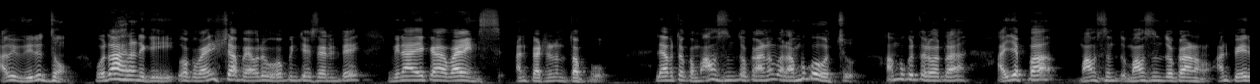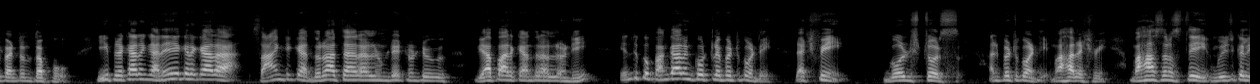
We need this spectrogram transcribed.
అవి విరుద్ధం. ఉదాహరణకి ఒక వైన్ షాప్ ఎవరు ఓపెన్ చేశారంటే వినాయక వైన్స్ అని పెట్టడం తప్పు. లేకపోతే ఒక మాంసం దుకాణం వాళ్ళు అమ్ముకోవచ్చు. అమ్ముకున్న తర్వాత అయ్యప్ప మాంసం మాంసం దుకాణం అని పేరు పెట్టడం తప్పు. ఈ ప్రకారంగా అనేక రకాల సాంఘిక దురాచారాలు ఉండేటువంటి వ్యాపార కేంద్రాల్లోని ఎందుకు బంగారం కొట్లో పెట్టుకోండి? లక్ష్మి గోల్డ్ స్టోర్స్ అని పెట్టుకోండి. మహాలక్ష్మి మహాసరస్వతి మ్యూజికల్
